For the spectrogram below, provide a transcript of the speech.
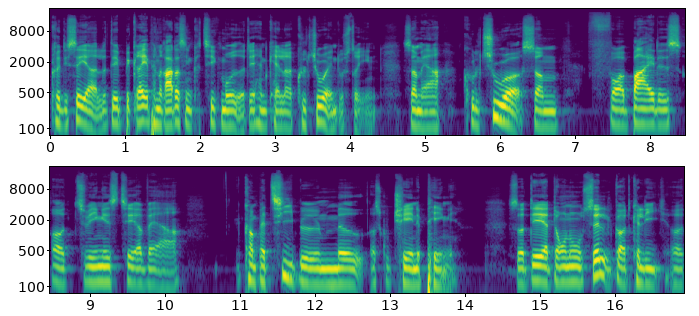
kritiserer, eller det begreb, han retter sin kritik mod, er det, han kalder kulturindustrien, som er kultur, som forarbejdes og tvinges til at være kompatibel med at skulle tjene penge. Så det, at Dorno selv godt kan lide, og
